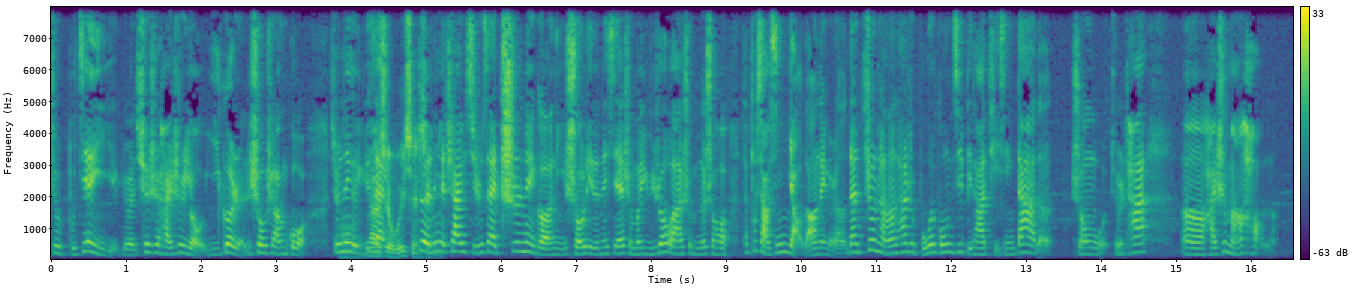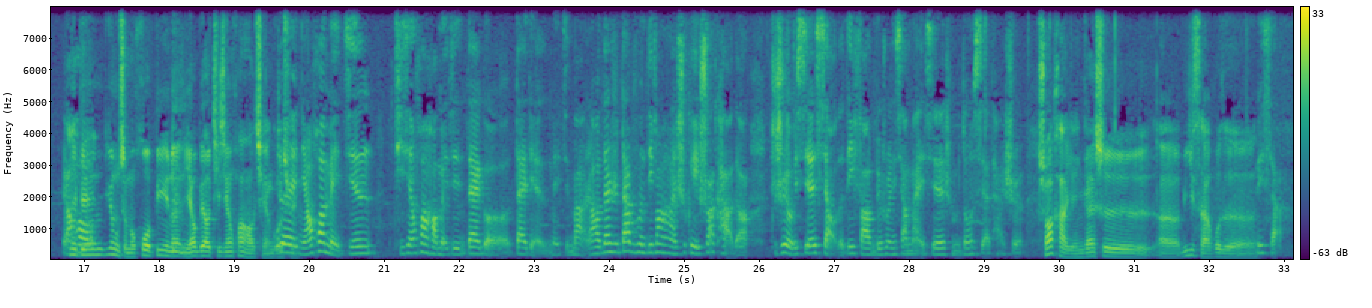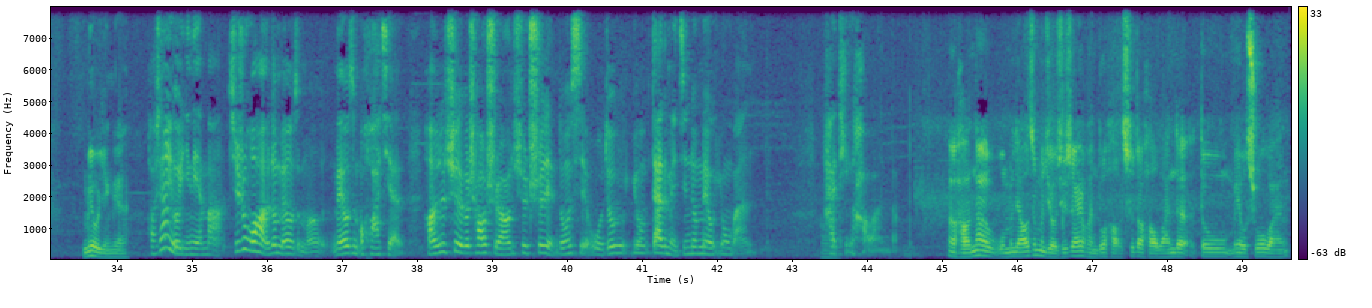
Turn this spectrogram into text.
就不建议，确实还是有一个人受伤过，就是那个鱼在对那个鲨鱼其实，在吃那个你手里的那些什么鱼肉啊什么的时候，它不小心咬到那个人，但正常的它是不会攻击比它体型大的生物，就是它，嗯，还是蛮好的。那边用什么货币呢？你要不要提前换好钱过去？对，你要换美金，提前换好美金，带个带点美金吧。然后，但是大部分地方还是可以刷卡的，只是有一些小的地方，比如说你想买一些什么东西，它是刷卡也应该是呃 Visa 或者 Visa，没有银联，好像有银联吧。其实我好像都没有怎么没有怎么花钱，好像就去了个超市，然后去吃点东西，我都用带的美金都没有用完，还挺好玩的。嗯，好，那我们聊这么久，其实还有很多好吃的好玩的都没有说完，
